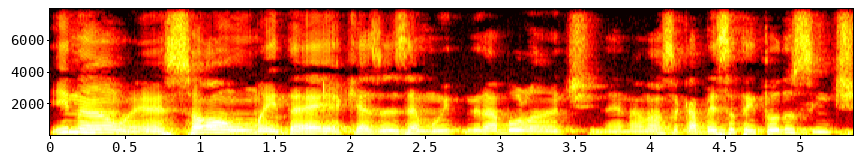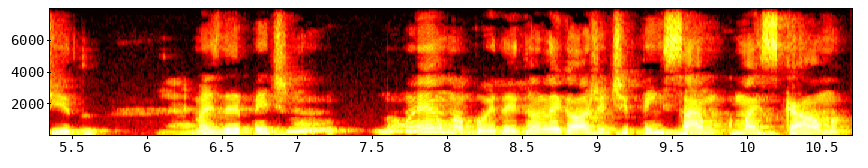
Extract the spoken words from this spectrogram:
E não, é só uma ideia que às vezes é muito mirabolante. Né? Na nossa cabeça tem todo o sentido. É. Mas de repente não, não é uma boa ideia. Então é legal a gente pensar com mais calma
